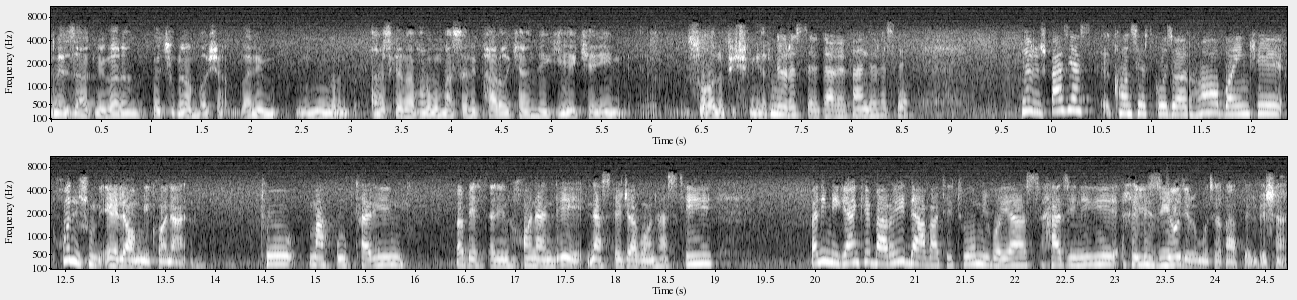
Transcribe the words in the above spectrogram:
لذت می‌برم بتونم باشم. ولی از کردم همون مسئله پراکندگیه که این سوال پیش میاره. درسته دقیقا درسته. نروش بعضی از کنسرت گذارها با اینکه خودشون اعلام می‌کنن تو محبوب ترین و بهترین خواننده نسل جوان هستی ولی میگن که برای دعوت تو میبایست هزینه خیلی زیادی رو متقبل بشن.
